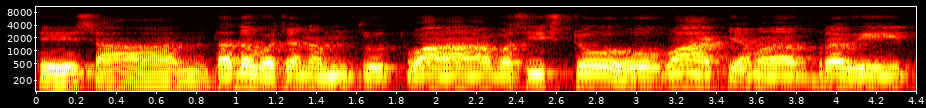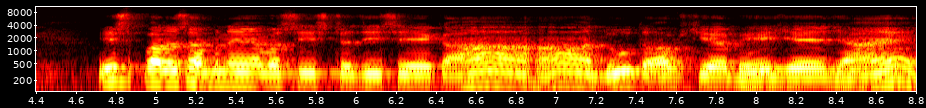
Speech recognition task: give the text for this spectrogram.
तेषां तद्वचनं श्रुत्वा वशिष्ठो वाक्यमब्रवीत्। इस पर सबने वशिष्ठ जी से कहा हाँ दूत अवश्य भेजे जाएँ।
